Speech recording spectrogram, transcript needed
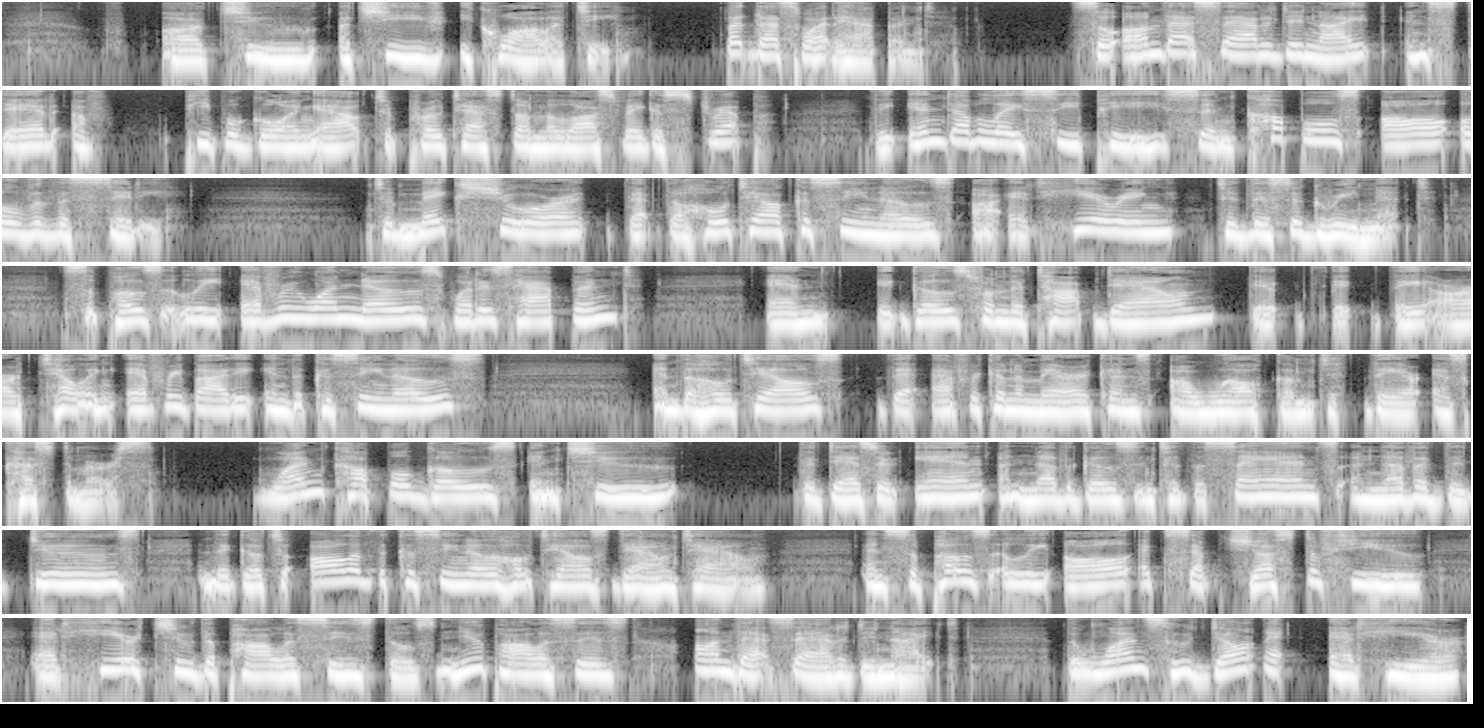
uh, to achieve equality. But that's what happened. So on that Saturday night, instead of people going out to protest on the Las Vegas Strip, the NAACP sent couples all over the city to make sure that the hotel casinos are adhering to this agreement. Supposedly, everyone knows what has happened, and it goes from the top down. They, they are telling everybody in the casinos and the hotels that African Americans are welcomed there as customers. One couple goes into the Desert Inn, another goes into the Sands, another the Dunes, and they go to all of the casino hotels downtown. And supposedly all, except just a few, adhere to the policies, those new policies, on that Saturday night. The ones who don't adhere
